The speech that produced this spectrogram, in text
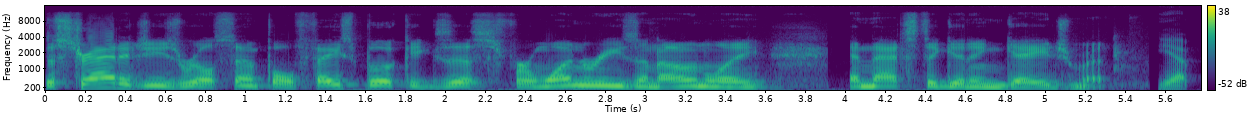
the strategy is real simple. Facebook exists for one reason only, and that's to get engagement, Yep.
